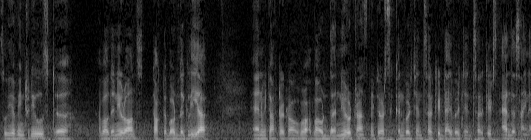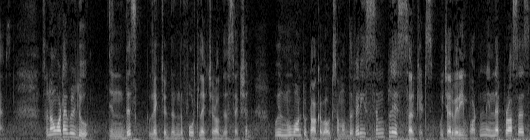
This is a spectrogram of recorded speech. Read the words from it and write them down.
So, we have introduced uh, about the neurons, talked about the glia and we talked about the neurotransmitters, convergent circuit, divergent circuits and the synapse. So, now what I will do in this lecture, then the fourth lecture of this section, we will move on to talk about some of the very simplest circuits, which are very important. In that process,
